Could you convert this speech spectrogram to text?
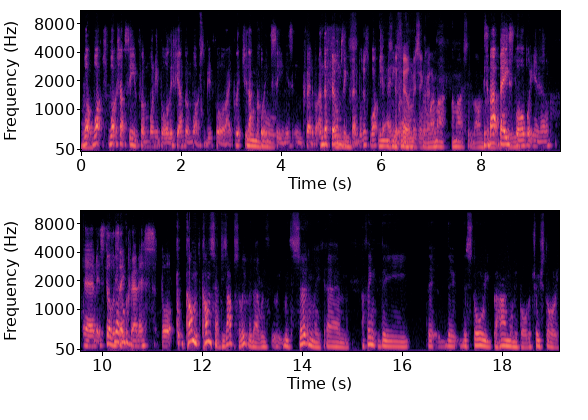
What watch watch that scene from Moneyball if you haven't watched it before. Like literally, that cutting scene is incredible, and the film's incredible. Just watch it. Anyway. The film is incredible. I might, I might sit on it's about baseball, but you know, um, it's still the yeah, same premise. But con- concept is absolutely there. With with certainly, um, I think the, the the the story behind Moneyball, the true story,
